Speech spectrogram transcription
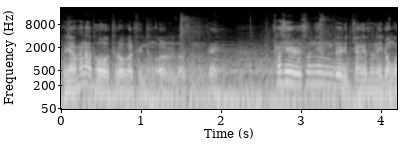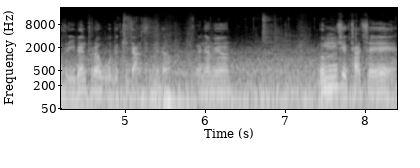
그냥 하나 더 들어갈 수 있는 걸 넣어주는데 사실 손님들 입장에서는 이런 것을 이벤트라고 느끼지 않습니다. 왜냐면 음식 자체에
